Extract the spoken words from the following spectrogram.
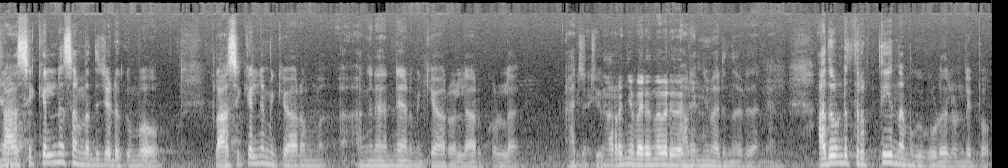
ക്ലാസിക്കലിനെ സംബന്ധിച്ചെടുക്കുമ്പോൾ ക്ലാസിക്കലിന് മിക്കവാറും അങ്ങനെ തന്നെയാണ് മിക്കവാറും എല്ലാവർക്കും ഉള്ള ആറ്റിറ്റ്യൂഡ് അറിഞ്ഞു വരുന്നവർ അറിഞ്ഞു വരുന്നവർ തന്നെയാണ്. അതുകൊണ്ട് തൃപ്തിയും നമുക്ക് കൂടുതലുണ്ട് ഇപ്പോൾ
